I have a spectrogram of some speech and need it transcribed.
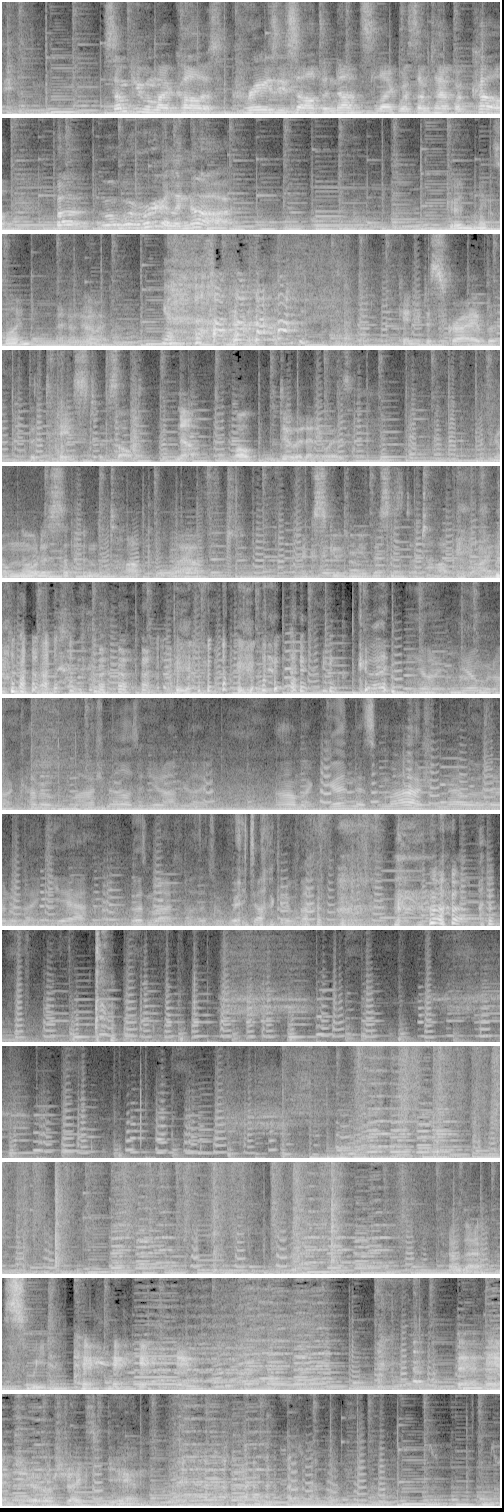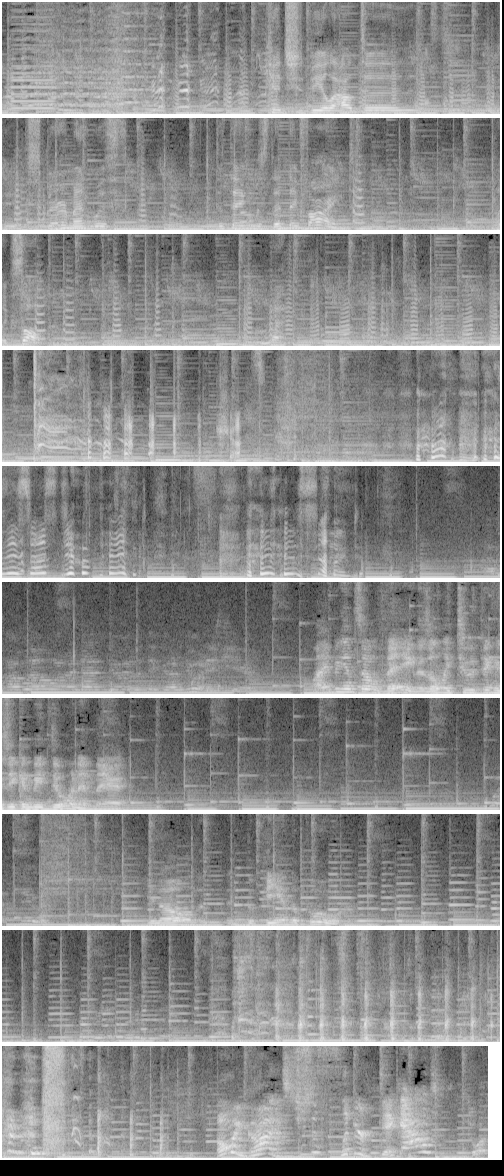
Some people might call us crazy salted nuts, like we're some type of cult, but we're really not. Good. Next line. I don't know it. Can you describe the taste of salt? No. Well, do it anyways. You'll notice up in the top left. Excuse me, this is the top right. You know, you know when I'm covered with marshmallows and you know, I'll be like, oh my goodness, marshmallows. And I'm like, yeah, those marshmallows, that's what we're talking about. How's that? Sweet. Batman strikes again. kids should be allowed to experiment with the things that they find, like salt, meth. this is so stupid. this is so Why are you being so vague? There's only two things you can be doing in there. You know, the, the pee and the poo. Oh my god, did you just slip your dick out? What?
